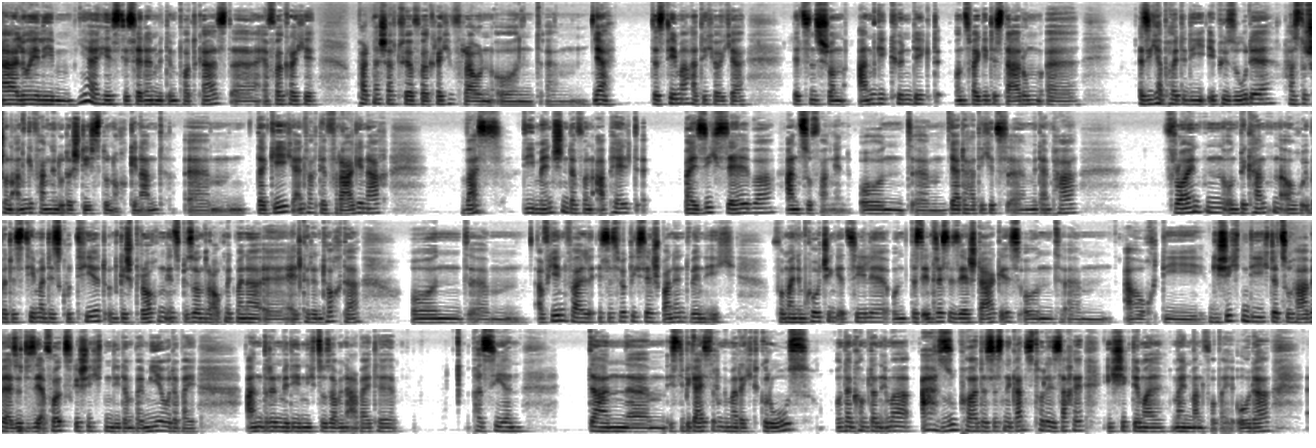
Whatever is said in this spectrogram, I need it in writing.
Hallo ihr Lieben, ja, hier ist die Sedan mit dem Podcast äh, Erfolgreiche Partnerschaft für erfolgreiche Frauen. Und ähm, ja, das Thema hatte ich euch ja letztens schon angekündigt. Und zwar geht es darum, äh, also ich habe heute die Episode Hast du schon angefangen oder stehst du noch genannt. Ähm, da gehe ich einfach der Frage nach, was die Menschen davon abhält, bei sich selber anzufangen. Und ähm, ja, da hatte ich jetzt äh, mit ein paar Freunden und Bekannten auch über das Thema diskutiert und gesprochen, insbesondere auch mit meiner äh, älteren Tochter. Und ähm, auf jeden Fall ist es wirklich sehr spannend, wenn ich von meinem Coaching erzähle und das Interesse sehr stark ist und ähm, auch die Geschichten, die ich dazu habe, also diese Erfolgsgeschichten, die dann bei mir oder bei anderen, mit denen ich zusammenarbeite, passieren, dann ähm, ist die Begeisterung immer recht groß und dann kommt dann immer, ah super, das ist eine ganz tolle Sache, ich schicke dir mal meinen Mann vorbei oder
